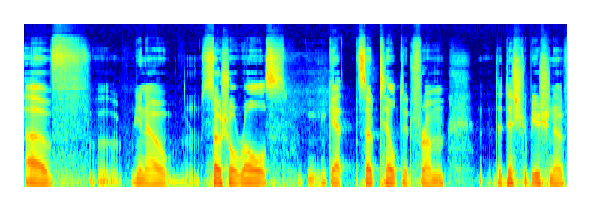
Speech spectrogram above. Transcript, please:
of you know social roles get so tilted from the distribution of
